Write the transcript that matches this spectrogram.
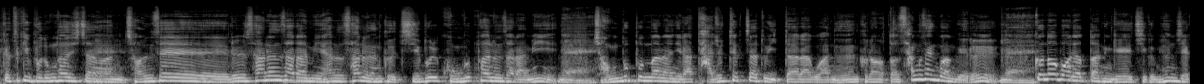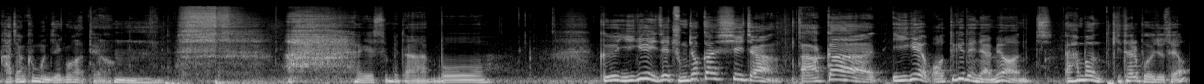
그러니까 특히 부동산 시장은 네. 전세를 사는 사람이 하는 사는 그 집을 공급하는 사람이 네. 정부뿐만 아니라 다주택자도 있다라고 하는 그런 어떤 상생 관계를 네. 끊어버렸다는 게 지금 현재 가장 큰 문제인 것 같아요. 음. 알겠습니다. 뭐. 그 이게 이제 중저가 시장 아, 아까 이게 어떻게 되냐면 지- 한번 기타를 보여주세요.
